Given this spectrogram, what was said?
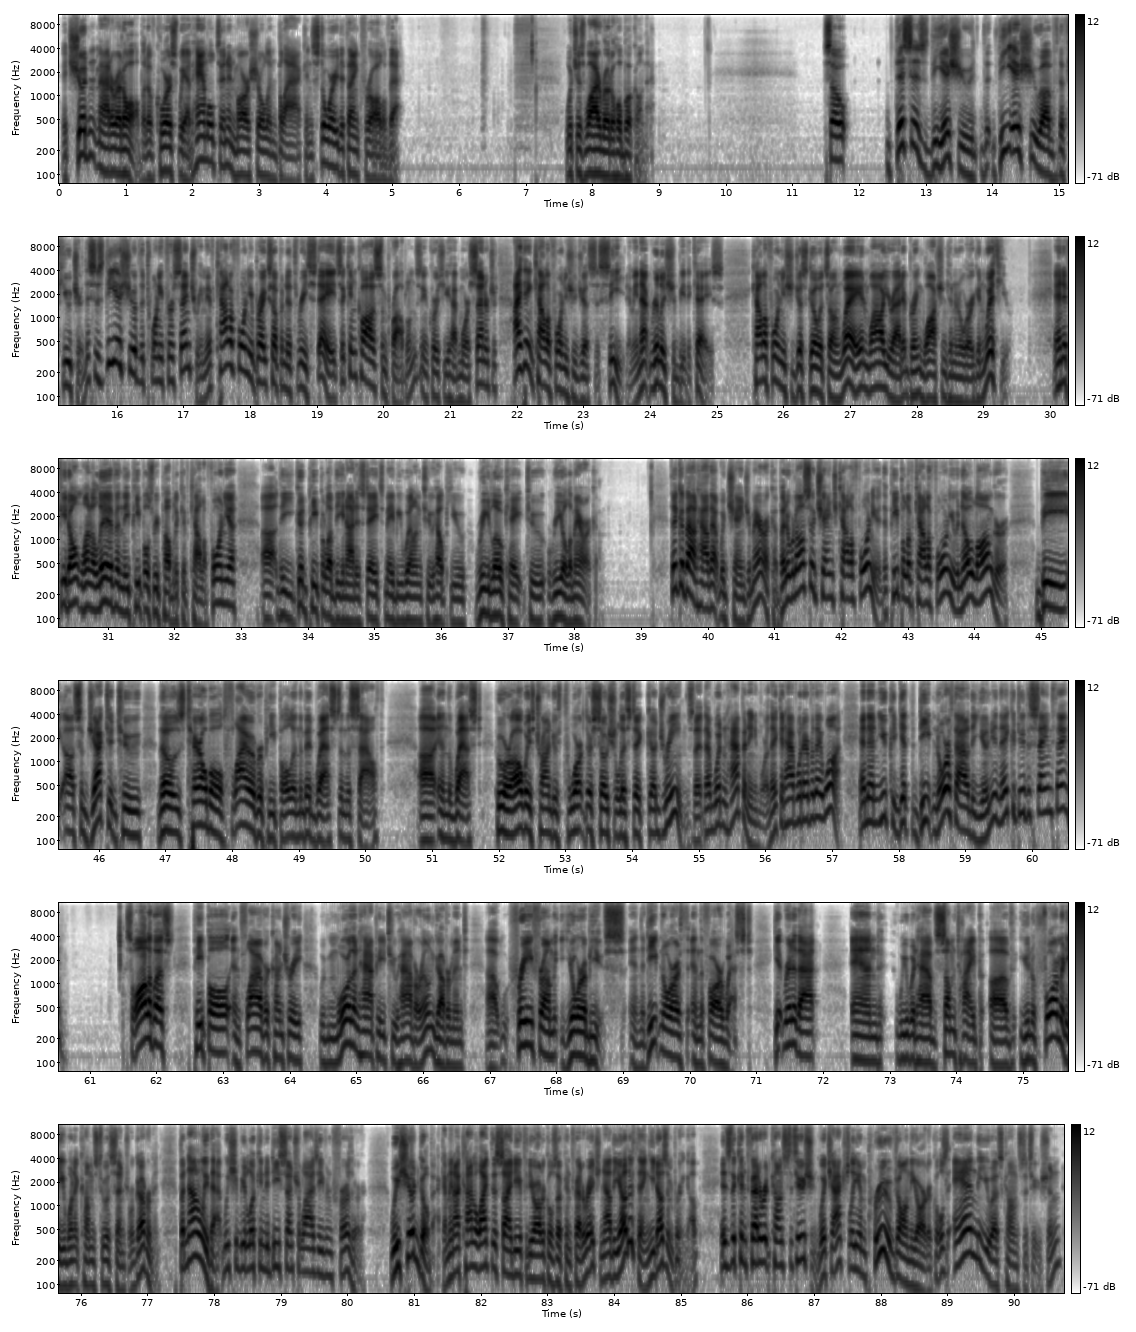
It shouldn't matter at all. But of course, we have Hamilton and Marshall and Black and Story to thank for all of that, which is why I wrote a whole book on that. So, this is the issue, the, issue of the future. This is the issue of the 21st century. I mean, if California breaks up into three states, it can cause some problems. And of course, you have more senators. I think California should just secede. I mean, that really should be the case. California should just go its own way, and while you're at it, bring Washington and Oregon with you. And if you don't want to live in the People's Republic of California, uh, the good people of the United States may be willing to help you relocate to real America. Think about how that would change America. But it would also change California. The people of California would no longer be uh, subjected to those terrible flyover people in the Midwest and the South, uh, in the West, who are always trying to thwart their socialistic uh, dreams. That, that wouldn't happen anymore. They could have whatever they want. And then you could get the deep north out of the Union, they could do the same thing. So all of us people in flyover country would be more than happy to have our own government uh, free from your abuse in the deep north and the far west. Get rid of that, and we would have some type of uniformity when it comes to a central government. But not only that, we should be looking to decentralize even further. We should go back. I mean, I kind of like this idea for the Articles of Confederation. Now, the other thing he doesn't bring up is the Confederate Constitution, which actually improved on the Articles and the U.S. Constitution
